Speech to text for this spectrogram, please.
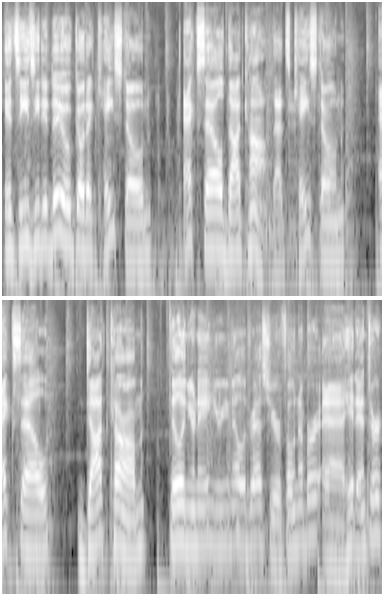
it's easy to do. Go to KStoneXL.com. That's KStoneXL.com Fill in your name, your email address, your phone number, uh, hit enter,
